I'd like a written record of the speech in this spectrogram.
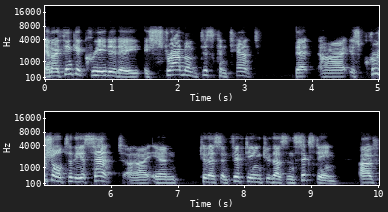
And I think it created a, a stratum of discontent that uh, is crucial to the ascent uh, in 2015, 2016 of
